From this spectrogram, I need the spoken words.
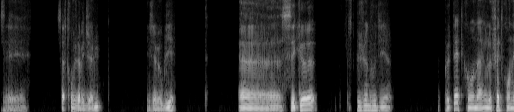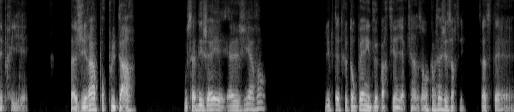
ça se trouve, je l'avais déjà lu et j'avais oublié. Euh, c'est que ce que je viens de vous dire, peut-être qu'on a le fait qu'on ait prié, ça agira pour plus tard, ou ça a déjà agi avant. Peut-être que ton père, il devait partir il y a 15 ans, comme ça j'ai sorti. Ça, c'était.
